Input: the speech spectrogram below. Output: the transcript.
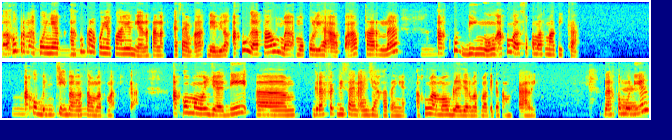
Aku pernah punya, aku pernah punya klien ya anak-anak SMA. Dia bilang aku nggak tahu mbak mau kuliah apa karena Hmm. aku bingung, aku nggak suka matematika. Hmm. Aku benci banget sama matematika. Aku mau jadi em, graphic design aja katanya. Aku nggak mau belajar matematika sama sekali. Nah kemudian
